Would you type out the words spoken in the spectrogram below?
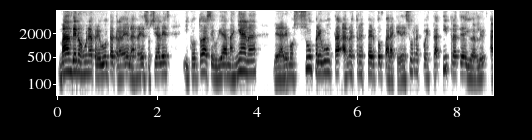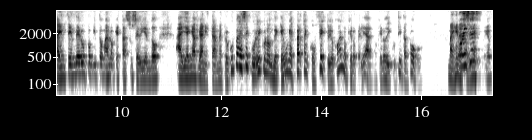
mándenos una pregunta a través de las redes sociales y con toda seguridad mañana le daremos su pregunta a nuestro experto para que dé su respuesta y trate de ayudarle a entender un poquito más lo que está sucediendo allá en Afganistán. Me preocupa ese currículum de que es un experto en conflicto. Yo con él no quiero pelear, no quiero discutir tampoco. Imagínate. Un, o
